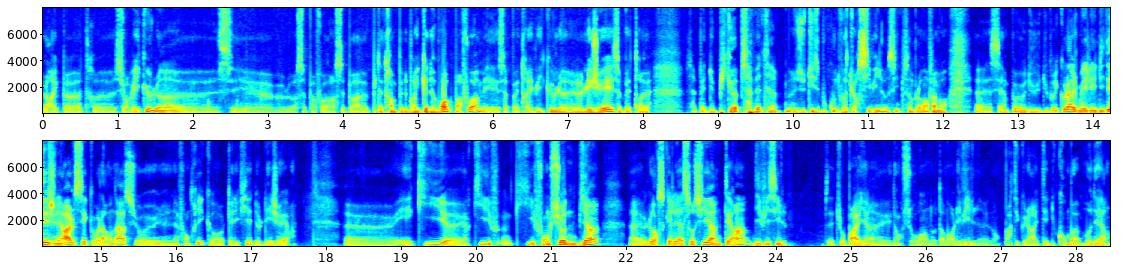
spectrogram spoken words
Alors, ils peuvent être euh, sur véhicule. Hein, euh, c'est parfois, c'est peut-être un peu de briques et de broc parfois, mais ça peut être un véhicule léger, ça peut être, ça peut être du pick-up, ça peut être. Ils utilisent beaucoup de voitures civiles aussi, tout simplement. Enfin bon, c'est un peu du, bricolage, mais l'idée générale, c'est que voilà, on a sur une infanterie qu'on va qualifier de légère. Euh, et qui, euh, qui, fonctionne bien euh, lorsqu'elle est associée à un terrain difficile. C'est toujours pareil. Hein. Et donc souvent, notamment les villes, donc particularité du combat moderne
